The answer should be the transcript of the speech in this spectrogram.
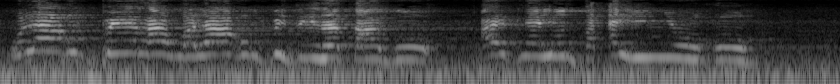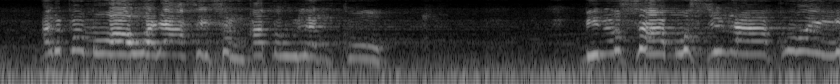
Wala akong pera, wala akong pinatago. Kahit ngayon, patayin niyo ako. Ano pa mawawala sa isang katulad ko? Binusabos niyo na ako eh.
